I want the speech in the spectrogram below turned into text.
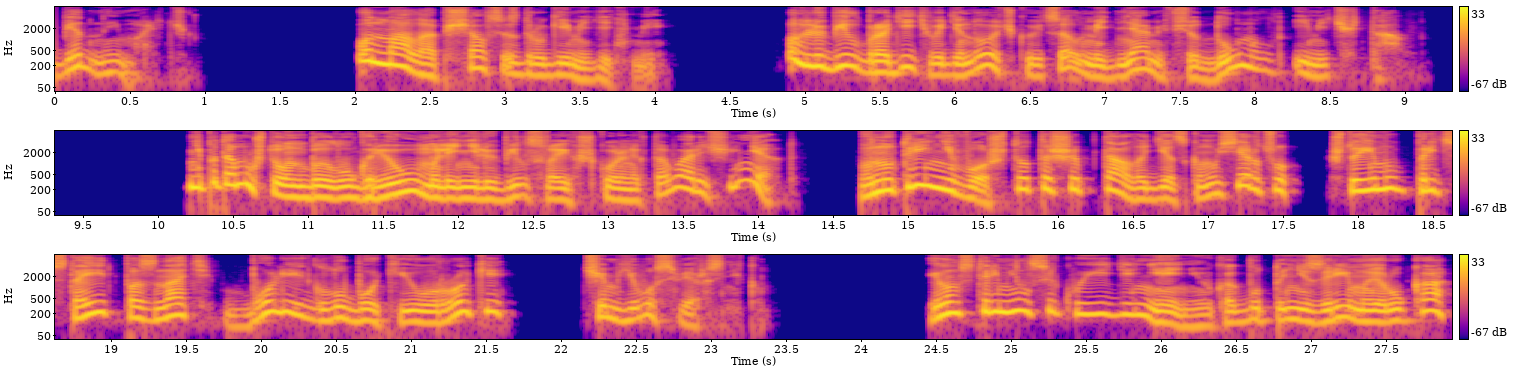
бедный мальчик. Он мало общался с другими детьми. Он любил бродить в одиночку и целыми днями все думал и мечтал. Не потому, что он был угрюм или не любил своих школьных товарищей, нет. Внутри него что-то шептало детскому сердцу, что ему предстоит познать более глубокие уроки, чем его сверстникам. И он стремился к уединению, как будто незримая рука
